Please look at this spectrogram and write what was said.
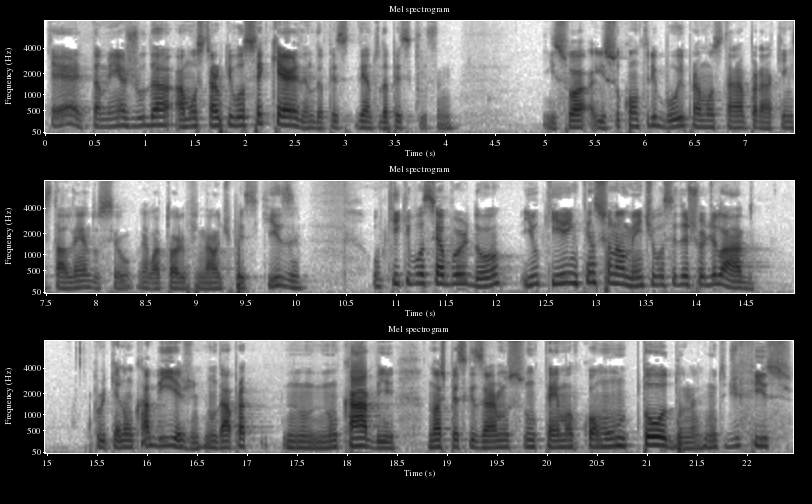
quer também ajuda a mostrar o que você quer dentro da, dentro da pesquisa. Né? Isso, isso contribui para mostrar para quem está lendo o seu relatório final de pesquisa o que, que você abordou e o que intencionalmente você deixou de lado. Porque não cabia, gente. Não dá para não cabe nós pesquisarmos um tema como um todo, né? muito difícil.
